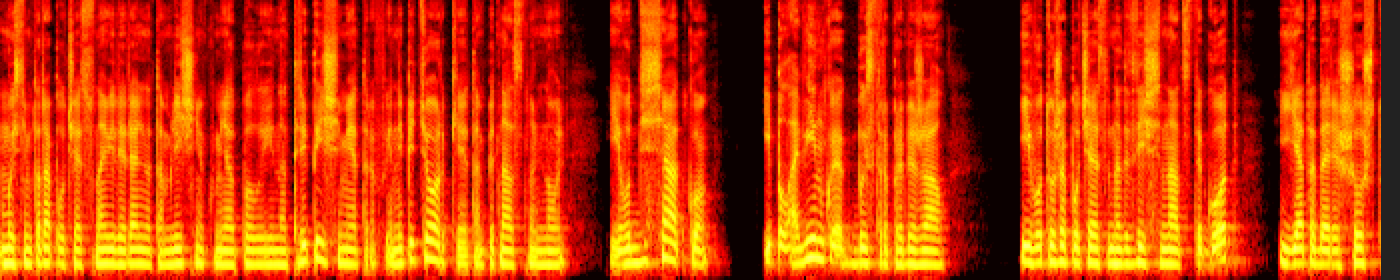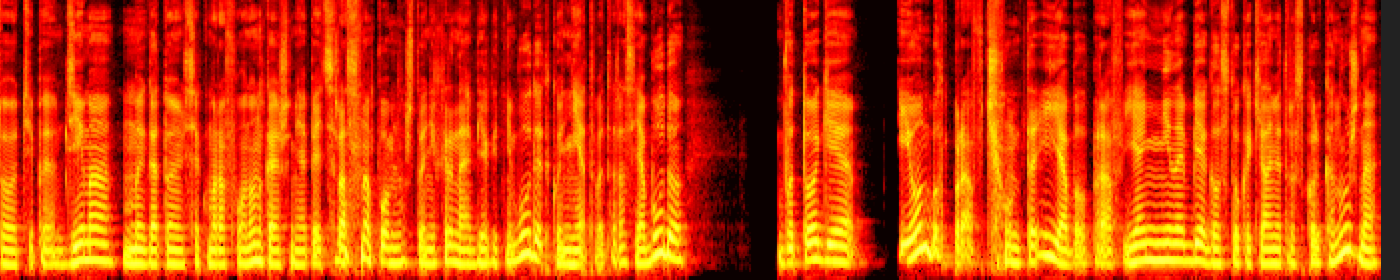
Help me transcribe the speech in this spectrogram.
Мы с ним тогда, получается, установили реально там личник. У меня был и на 3000 метров, и на пятерке, там 15.00, и вот десятку, и половинку я быстро пробежал. И вот уже, получается, на 2017 год я тогда решил, что, типа, Дима, мы готовимся к марафону. Он, конечно, мне опять сразу напомнил, что ни хрена бегать не буду. Я такой, нет, в этот раз я буду. В итоге И он был прав в чем-то, и я был прав. Я не набегал столько километров, сколько нужно,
